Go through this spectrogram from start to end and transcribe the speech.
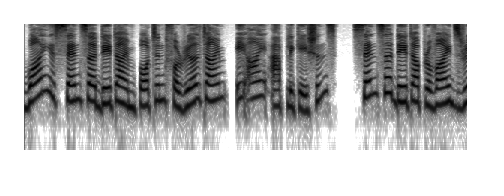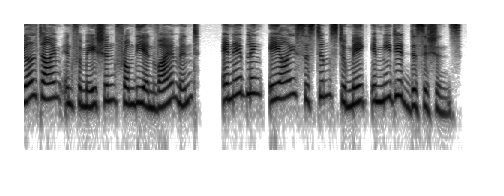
Why is sensor data important for real time AI applications? Sensor data provides real time information from the environment, enabling AI systems to make immediate decisions.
